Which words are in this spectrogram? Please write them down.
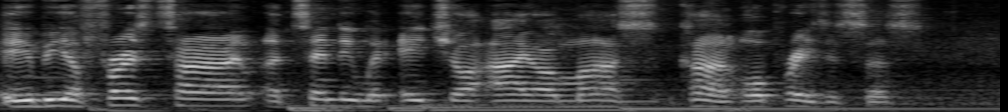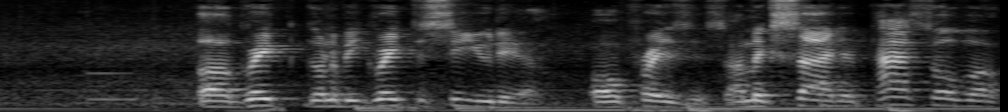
It'll be your first time attending with HRIR Mosque Khan. All praises, sis. Uh, great, gonna be great to see you there. All praises. I'm excited. Passover,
